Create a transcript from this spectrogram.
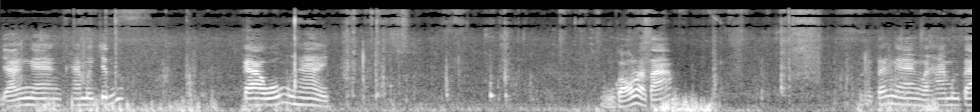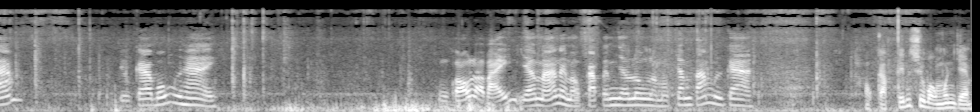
Dạ ngang 29 Cao 42 Vùng gỗ là 8 Tán ngang là 28 Chiều cao 42 Vùng cổ là 7 Dạ mã này một cặp em giao lưu là 180k Một cặp tím siêu bồng anh chị em.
